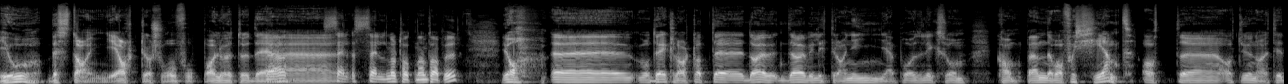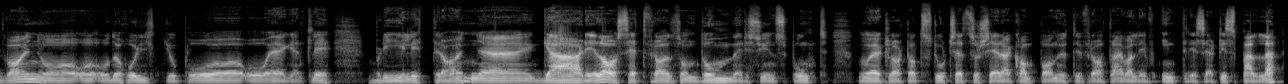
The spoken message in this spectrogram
Jo, bestandig artig å se fotball, vet du. Det Ja, selv, selv når Tottenham taper? Ja, eh, og det er klart at eh, da, er, da er vi litt inne på liksom kampen. Det var fortjent at, eh, at United vant, og, og, og det holdt jo på å egentlig bli litt grann eh, gæli, da, sett fra et sånn dommersynspunkt. Nå er det klart at stort sett så ser jeg kampene ut ifra at jeg er veldig interessert i spillet,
